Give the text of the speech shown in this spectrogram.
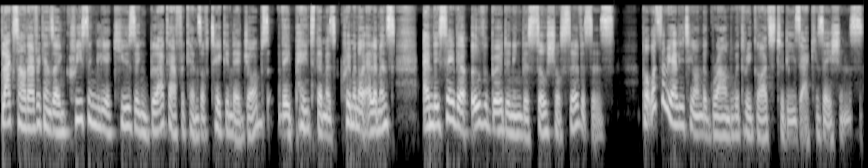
Black South Africans are increasingly accusing Black Africans of taking their jobs. They paint them as criminal elements and they say they're overburdening the social services. But what's the reality on the ground with regards to these accusations?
